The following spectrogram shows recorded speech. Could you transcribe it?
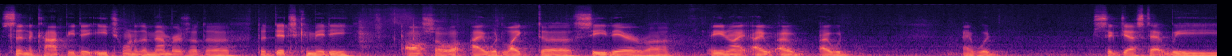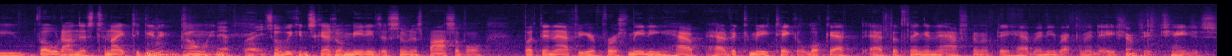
send a copy to each one of the members of the, the ditch committee. Also, I would like to see their, uh, you know, I, I, I- I would, I would suggest that we vote on this tonight to get it mm-hmm. going. Yeah. Right. So we can schedule meetings as soon as possible. But then after your first meeting, have, have the committee take a look at, at the thing and ask them if they have any recommendations or changes,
